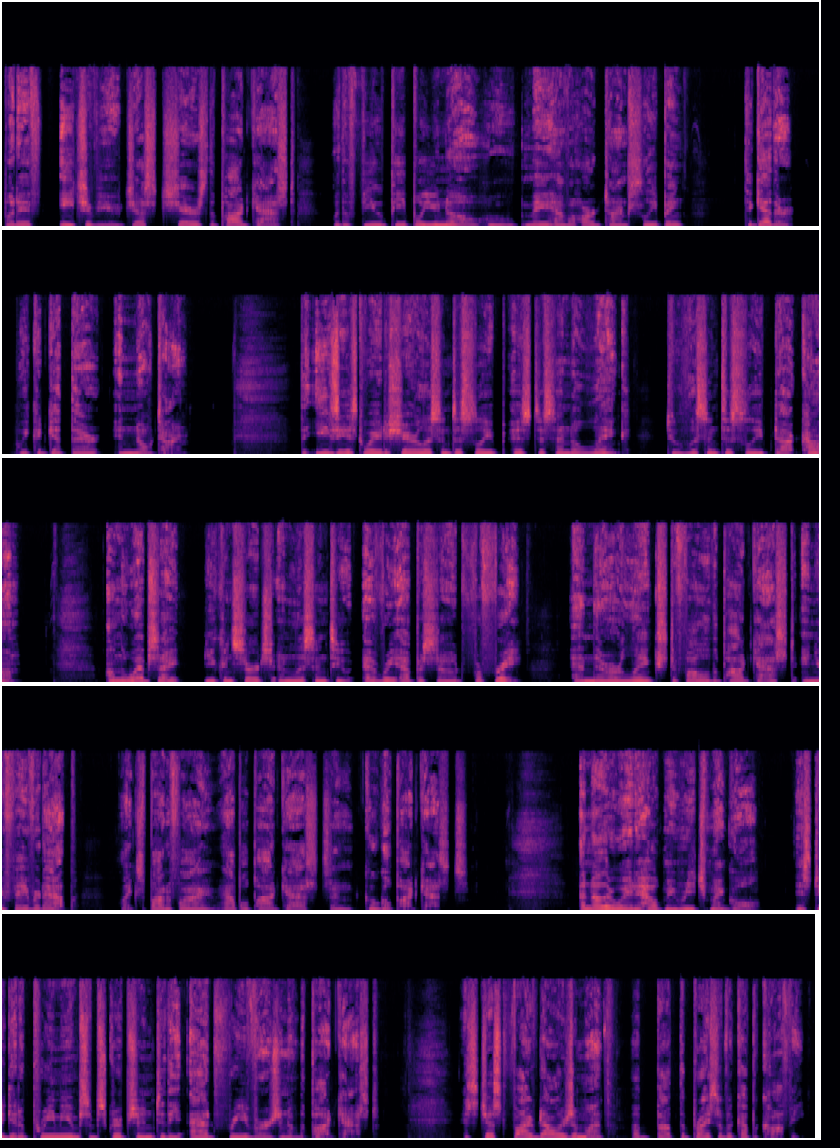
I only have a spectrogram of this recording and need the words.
But if each of you just shares the podcast with a few people you know who may have a hard time sleeping, together we could get there in no time. The easiest way to share Listen to Sleep is to send a link to listentosleep.com. On the website, you can search and listen to every episode for free, and there are links to follow the podcast in your favorite app, like Spotify, Apple Podcasts, and Google Podcasts. Another way to help me reach my goal is to get a premium subscription to the ad free version of the podcast. It's just $5 a month, about the price of a cup of coffee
